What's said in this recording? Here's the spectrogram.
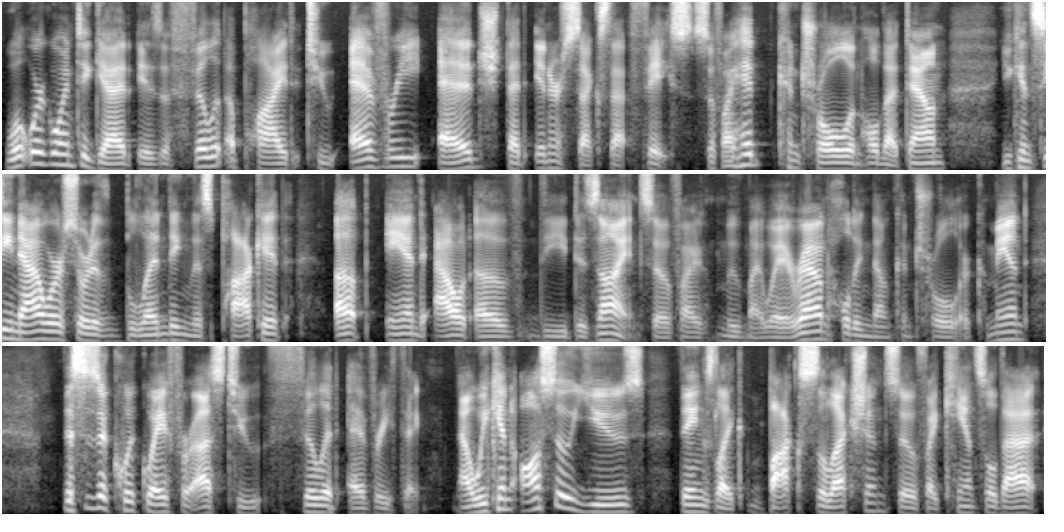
what we're going to get is a fillet applied to every edge that intersects that face. So if I hit control and hold that down, you can see now we're sort of blending this pocket up and out of the design. So if I move my way around, holding down control or command, this is a quick way for us to fillet everything. Now we can also use things like box selection. So if I cancel that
